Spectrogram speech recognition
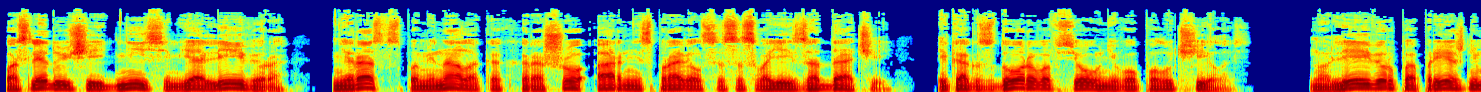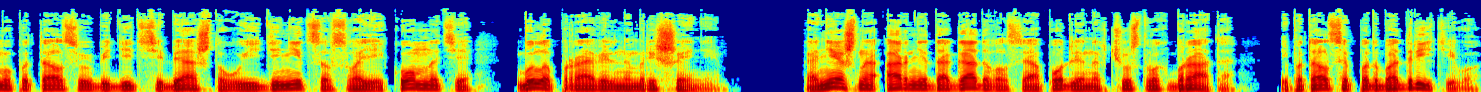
В последующие дни семья Лейвера не раз вспоминала, как хорошо Арни справился со своей задачей и как здорово все у него получилось. Но Лейвер по-прежнему пытался убедить себя, что уединиться в своей комнате было правильным решением. Конечно, Арни догадывался о подлинных чувствах брата и пытался подбодрить его,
